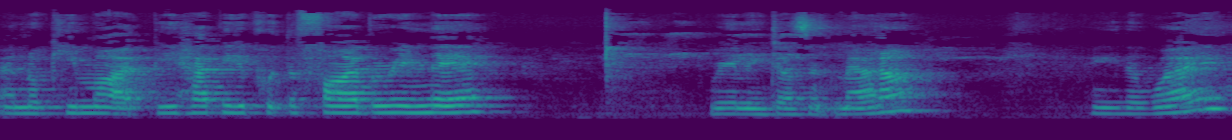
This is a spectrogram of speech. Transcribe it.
And look, you might be happy to put the fibre in there. Really doesn't matter either way.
